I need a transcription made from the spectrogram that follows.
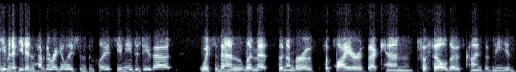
even if you didn't have the regulations in place, you need to do that, which then limits the number of suppliers that can fulfill those kinds of needs.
